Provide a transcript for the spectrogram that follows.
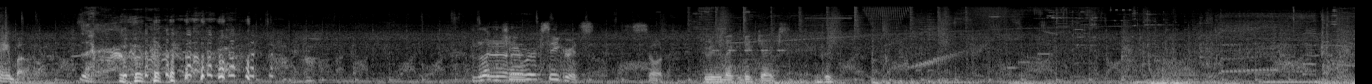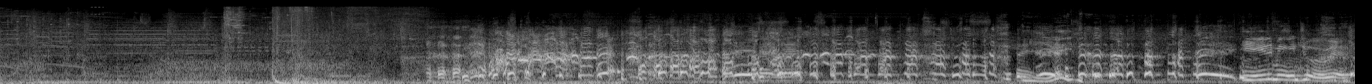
Chamber. it's like a chamber of secrets. Sort of. Too busy making dick jokes. He ate me into a rift.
